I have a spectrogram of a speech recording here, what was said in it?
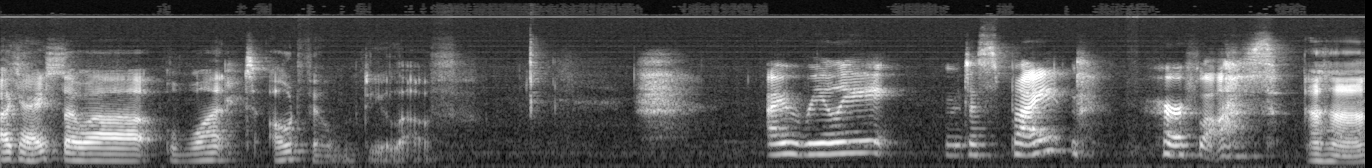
okay, so uh, what old film do you love? I really, despite her flaws, Uh huh.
